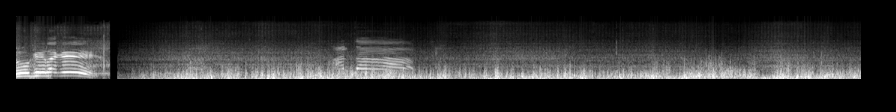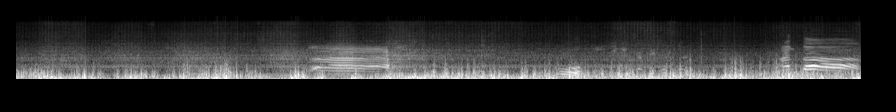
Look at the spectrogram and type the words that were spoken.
Doge lagi. Mantap. Ah. Oh, Mantap.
